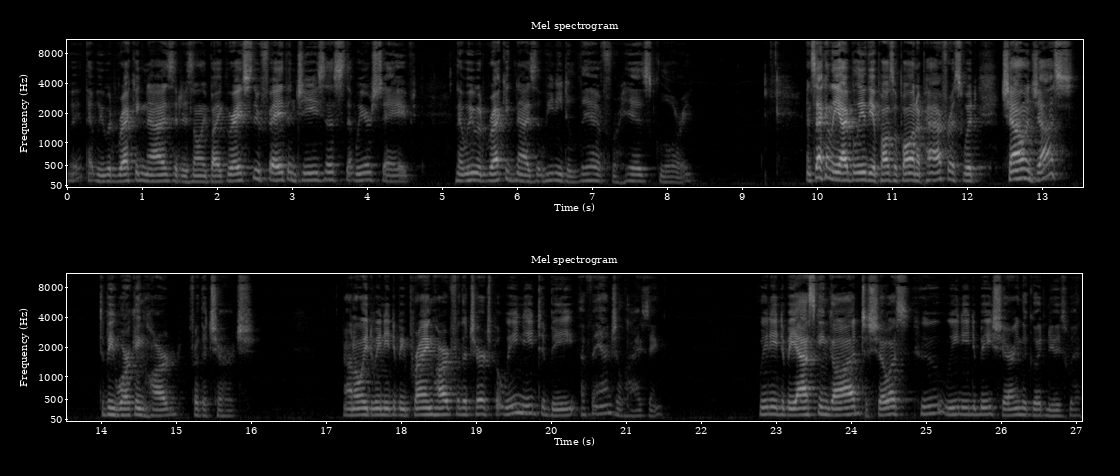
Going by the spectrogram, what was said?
That we would recognize that it is only by grace through faith in Jesus that we are saved. And that we would recognize that we need to live for his glory. And secondly, I believe the Apostle Paul and Epaphras would challenge us to be working hard for the church. Not only do we need to be praying hard for the church, but we need to be evangelizing. We need to be asking God to show us who we need to be sharing the good news with.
